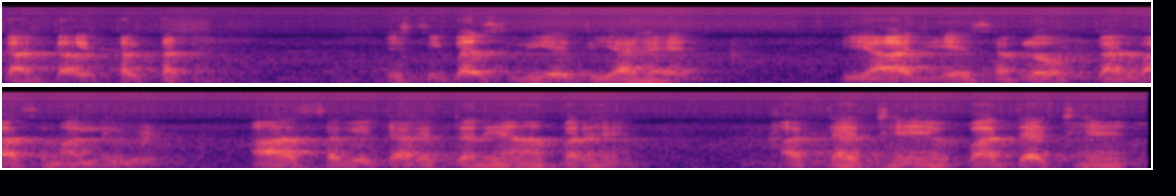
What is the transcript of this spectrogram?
कार्यकाल कल तक है। इस्तीफा इसलिए दिया है कि आज ये सब लोग कारोबार संभाल लेंगे। आज सभी डायरेक्टर यहाँ पर हैं अध्यक्ष हैं उपाध्यक्ष हैं।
